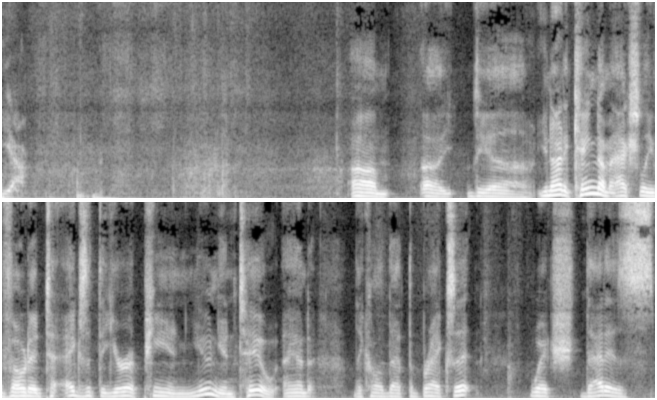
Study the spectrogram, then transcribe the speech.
Yeah. Um, uh, the uh, United Kingdom actually voted to exit the European Union too, and they called that the Brexit, which that is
